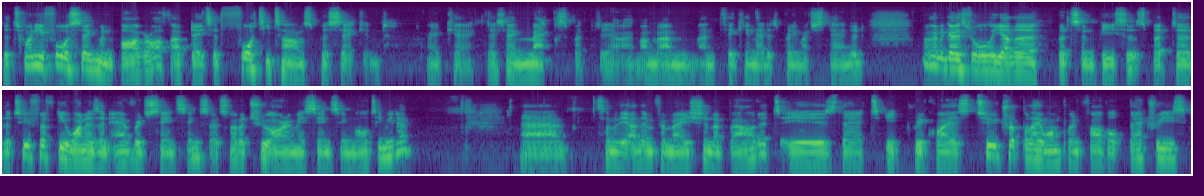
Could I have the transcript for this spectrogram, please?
The 24 segment bar graph updates at 40 times per second. Okay, they say max, but yeah, I'm, I'm, I'm thinking that is pretty much standard. I'm going to go through all the other bits and pieces, but uh, the 251 is an average sensing, so it's not a true RMS sensing multimeter. Uh, some of the other information about it is that it requires two AAA 1.5 volt batteries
